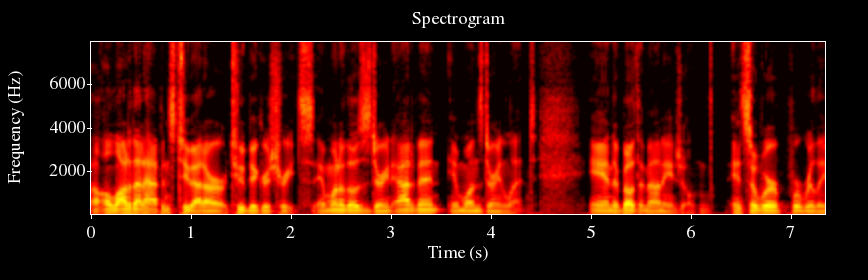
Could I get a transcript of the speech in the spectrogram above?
a lot of that happens too at our two big retreats, and one of those is during Advent and one's during Lent and they're both at Mount Angel. And so we're we're really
